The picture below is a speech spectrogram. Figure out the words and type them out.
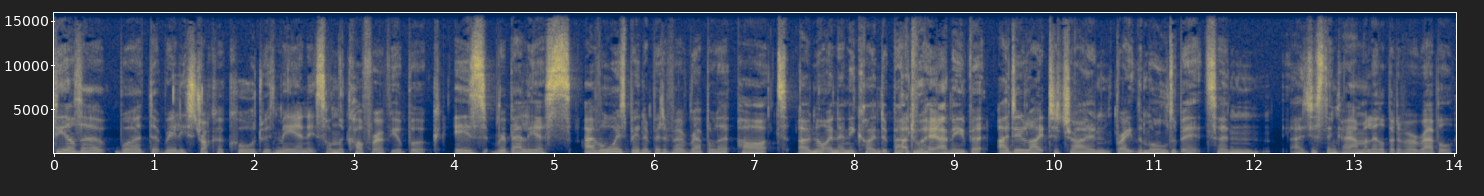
The other word that really struck a chord with me, and it's on the cover of your book, is rebellious. I've always been a bit of a rebel at heart. Uh, not in any kind of bad way, Annie, but I do like to try and break the mold a bit. And I just think I am a little bit of a rebel.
